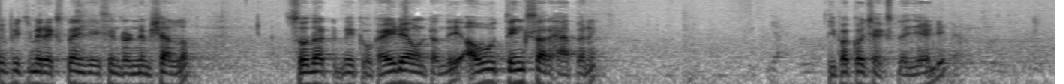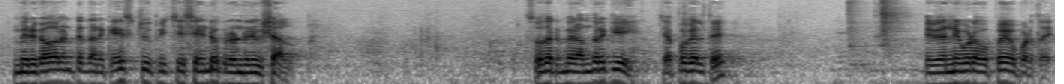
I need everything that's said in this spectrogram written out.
చూపించి మీరు ఎక్స్ప్లెయిన్ చేసిన రెండు నిమిషాల్లో సో దట్ మీకు ఒక ఐడియా ఉంటుంది. How things are happening. ఈ పక్క వచ్చి ఎక్స్ప్లెయిన్ చేయండి. మీరు కావాలంటే దాని కేసు చూపించేసేయండి ఒక రెండు నిమిషాలు. సో దట్ మీరు అందరికీ చెప్పగలితే ఇవన్నీ కూడా ఉపయోగపడతాయి.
